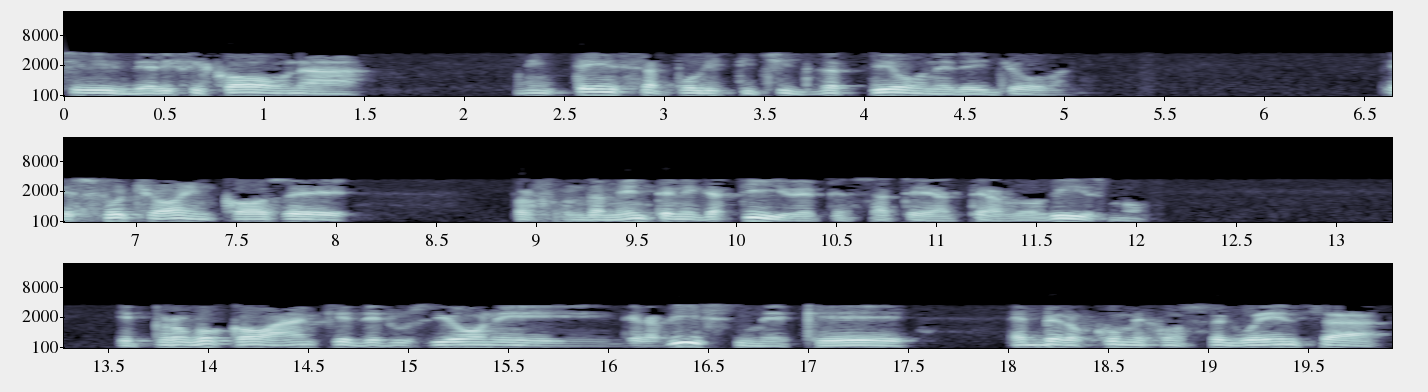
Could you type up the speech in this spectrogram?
si verificò una, un'intensa politicizzazione dei giovani e sfociò in cose profondamente negative, pensate al terrorismo e provocò anche delusioni gravissime che ebbero come conseguenza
